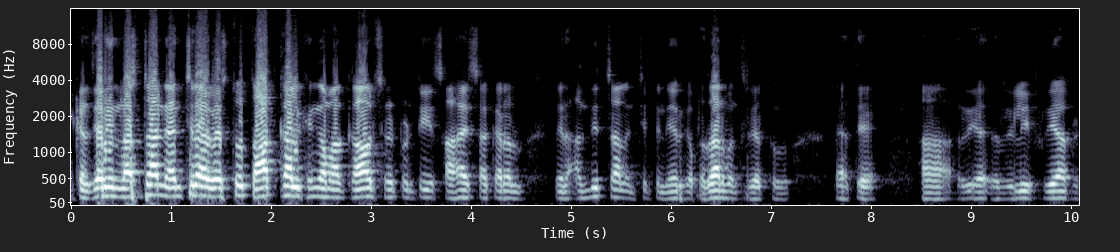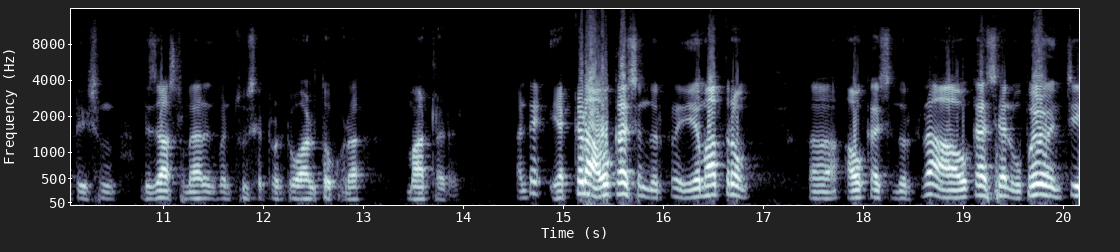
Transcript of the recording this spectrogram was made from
ఇక్కడ జరిగిన నష్టాన్ని అంచనా వేస్తూ తాత్కాలికంగా మాకు కావాల్సినటువంటి సహాయ సహకారాలు మీరు అందించాలని చెప్పి నేరుగా ప్రధానమంత్రి గారితో లేకపోతే రిలీఫ్ రిహాబిలిటేషన్ డిజాస్టర్ మేనేజ్మెంట్ చూసేటువంటి వాళ్ళతో కూడా మాట్లాడారు. అంటే ఎక్కడ అవకాశం దొరికినా ఏమాత్రం అవకాశం దొరికినా ఆ అవకాశాన్ని ఉపయోగించి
